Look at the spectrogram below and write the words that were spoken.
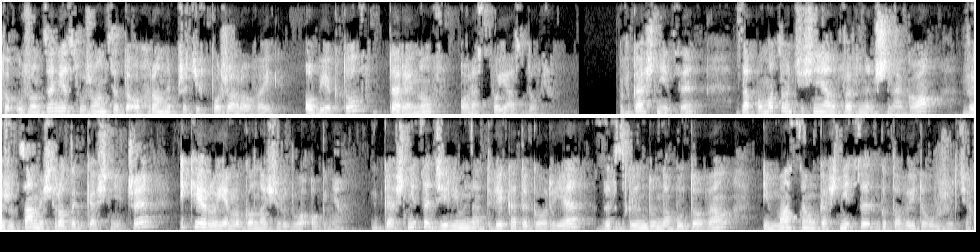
to urządzenie służące do ochrony przeciwpożarowej obiektów, terenów oraz pojazdów. W gaśnicy za pomocą ciśnienia wewnętrznego wyrzucamy środek gaśniczy i kierujemy go na źródło ognia. Gaśnicę dzielimy na dwie kategorie ze względu na budowę i masę gaśnicy gotowej do użycia.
